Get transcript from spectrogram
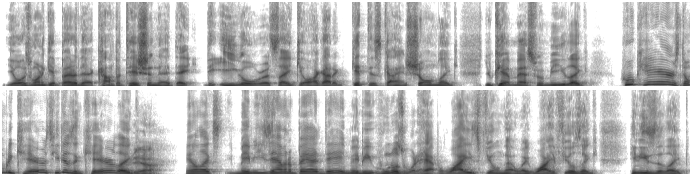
You always want to get better. That competition, that that the ego, where it's like, yo, I got to get this guy and show him like you can't mess with me. Like, who cares? Nobody cares. He doesn't care. Like, yeah. you know, like maybe he's having a bad day. Maybe who knows what happened? Why he's feeling that way? Why he feels like he needs to like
